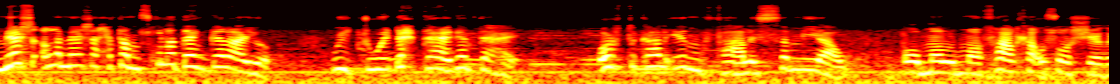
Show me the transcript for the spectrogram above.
ماش الله ماش حتى مسخولة دان قرايو ويجوي دحتها جنتها أرتك قال إيه مفعل السمياو أو مال مفعل كأصول شيء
